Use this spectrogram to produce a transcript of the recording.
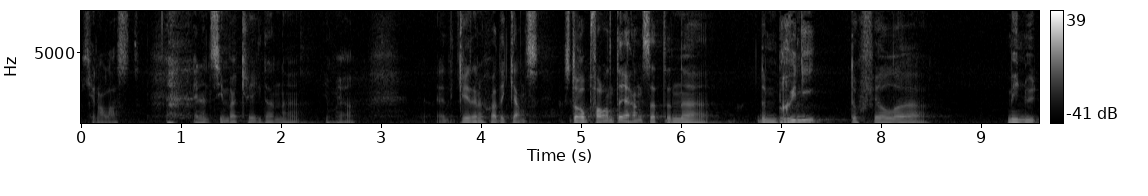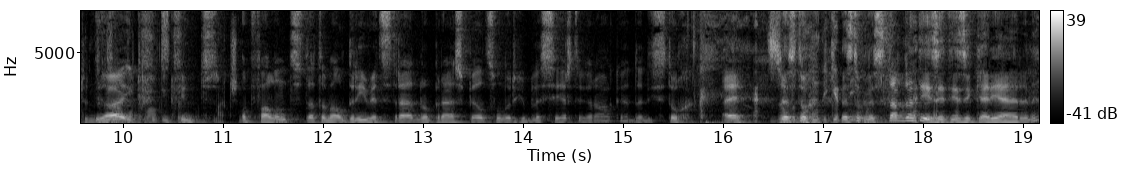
geen last. En een Simba kreeg dan, eh, ja, maar kreeg dan nog wat de kans. Het is toch opvallend, hè, Hans, dat een, de Bruni toch veel minuten Ja, ik, ik vind het opvallend dat hij al drie wedstrijden op rij speelt zonder geblesseerd te geraken. Dat is toch, hey, dat is toch, ik dat is toch een stap dat hij zet in zijn carrière. Hè?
